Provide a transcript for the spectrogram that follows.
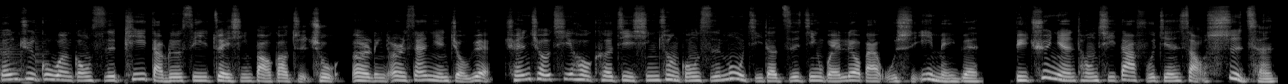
根据顾问公司 PwC 最新报告指出，二零二三年九月，全球气候科技新创公司募集的资金为六百五十亿美元，比去年同期大幅减少四成。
